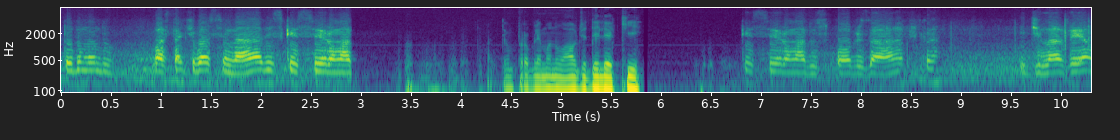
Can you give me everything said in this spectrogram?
todo mundo bastante vacinado, esqueceram lá. Tem um problema no áudio dele aqui. Esqueceram lá dos pobres da África e de lá veio a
